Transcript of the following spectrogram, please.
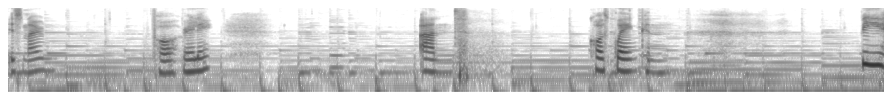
is known for, really. And cosplaying can be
